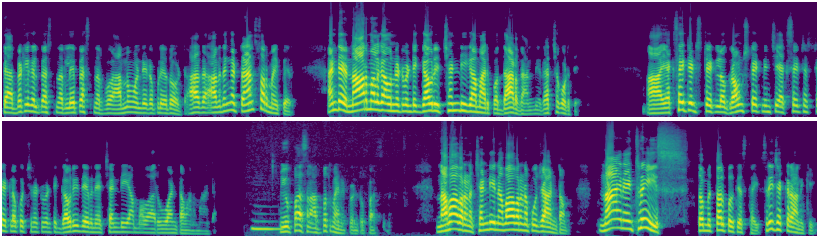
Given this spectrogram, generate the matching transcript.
ట్యాబ్లెట్లు కలిపేస్తున్నారు లేపేస్తున్నారు అన్నం వండేటప్పుడు ఏదో ఒకటి. ఆ- ఆ విధంగా ట్రాన్స్ఫార్మ్ అయిపోయారు. అంటే నార్మల్గా ఉన్నటువంటి గౌరీ చండీగా మారిపోద్ది ఆడదాన్ని రెచ్చగొడితే. ఆ ఎక్సైటెడ్ స్టేట్లో గ్రౌండ్ స్టేట్ నుంచి ఎక్సైటెడ్ స్టేట్లోకి వచ్చినటువంటి గౌరీదేవినే చండీ అమ్మవారు అంటాం అన్నమాట. ఈ ఉపాసన అద్భుతమైనటువంటి ఉపాసన. నవావరణ చండీ నవావరణ పూజ అంటాం. నైన్ అండ్ త్రీస్ తొమ్మిది తలుపులు తీస్తాయి. శ్రీచక్రానికి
